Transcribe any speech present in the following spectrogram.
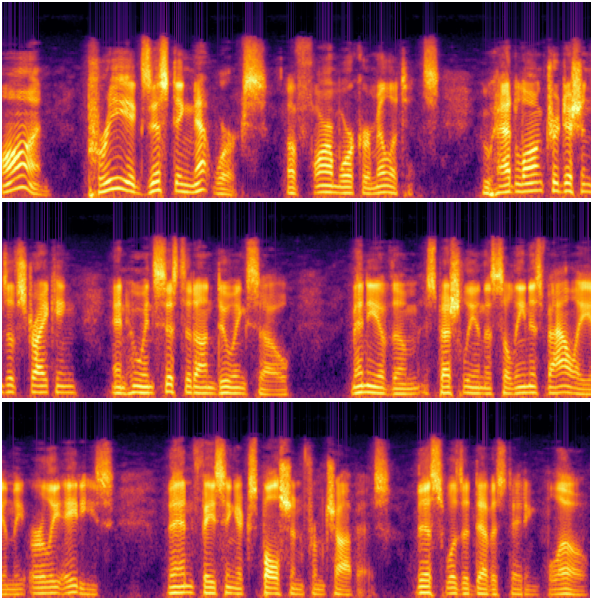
on pre existing networks of farm worker militants who had long traditions of striking and who insisted on doing so, many of them, especially in the Salinas Valley in the early 80s, then facing expulsion from Chavez. This was a devastating blow.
